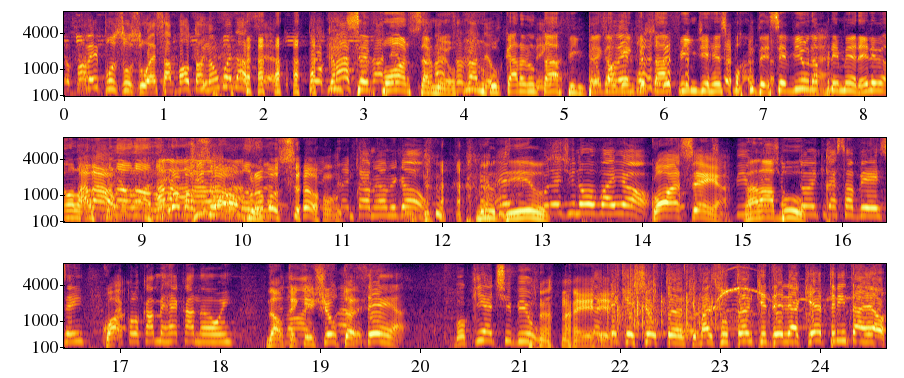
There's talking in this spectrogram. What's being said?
Eu falei pro Zuzu, essa pauta não vai dar certo. Pô, graças Você a Deus, força, meu. graças a Deus. O cara não tá Obrigado. afim. Pega alguém que tá afim de responder. Você viu na primeira? Ele, olha lá, Olha lá, olha lá, olha lá, olha lá. De promoção, promoção. Como é que tá, meu amigão? Meu Deus. Escolher de novo aí, ó. Qual é a senha? Vai lá, Bu. tanque dessa vez, hein? Qual- Vai colocar merreca não, hein? Não, É tem que encher o tanque. Senha. Boquinha de Chibiu. Tem que encher o tanque, mas o tanque dele aqui é 30 reais.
